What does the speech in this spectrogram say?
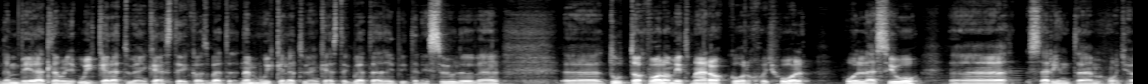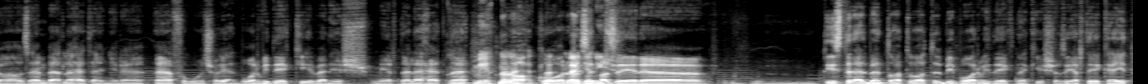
nem véletlen, hogy új keletűen kezdték az bete, nem új keletűen kezdték betelepíteni szőlővel. Tudtak valamit már akkor, hogy hol hol lesz jó. Szerintem, hogyha az ember lehet ennyire elfogult saját borvidékével, és miért ne lehetne, miért ne lehetne? akkor Legyen az, is. azért tiszteletben tartva a többi borvidéknek is az értékeit,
